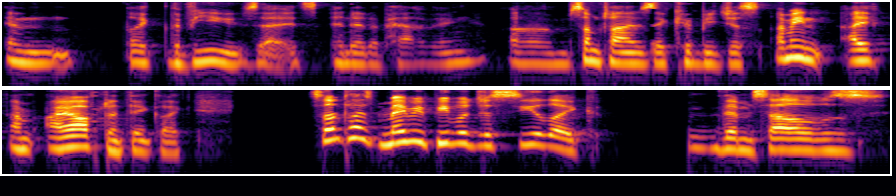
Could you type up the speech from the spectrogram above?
in like the views that it's ended up having. Um, sometimes it could be just. I mean, I I often think like sometimes maybe people just see like themselves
